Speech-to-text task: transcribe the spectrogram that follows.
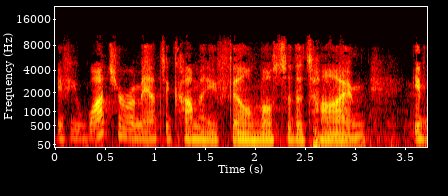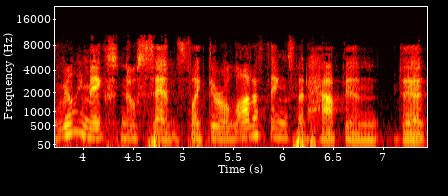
if you watch a romantic comedy film most of the time, it really makes no sense. Like there are a lot of things that happen that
